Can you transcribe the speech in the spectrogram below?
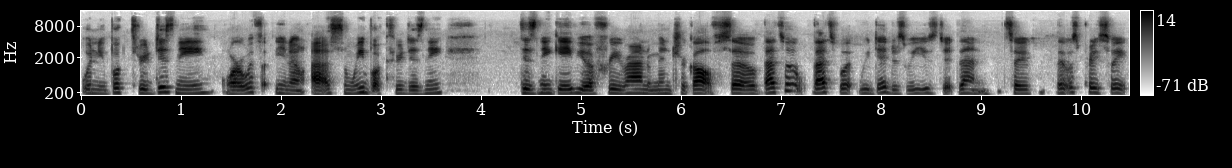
when you booked through Disney or with you know us and we booked through Disney. Disney gave you a free round of miniature golf, so that's what that's what we did is we used it then. So that was pretty sweet.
